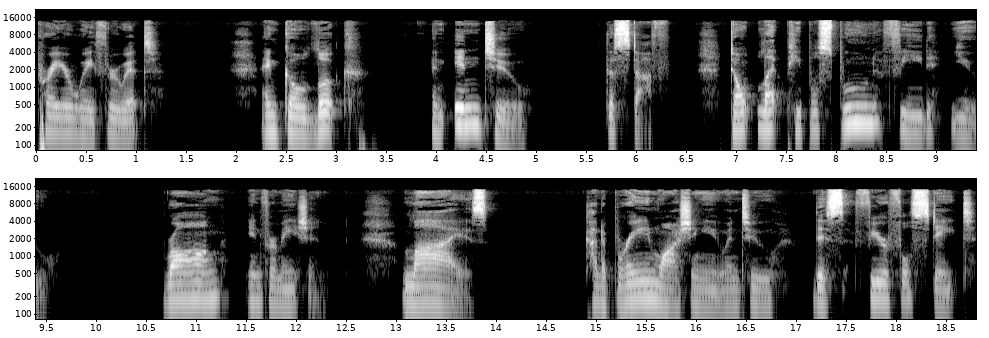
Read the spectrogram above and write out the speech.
pray your way through it, and go look and into the stuff. Don't let people spoon feed you wrong information, lies, kind of brainwashing you into this fearful state.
